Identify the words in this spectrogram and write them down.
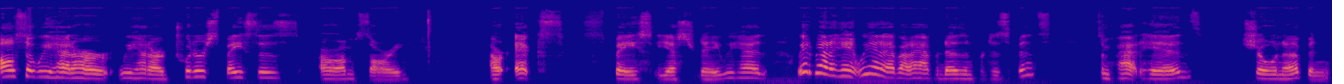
Also, we had our we had our Twitter Spaces. Oh, I'm sorry, our X space yesterday. We had we had about a hand, we had about a half a dozen participants, some pat heads showing up and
